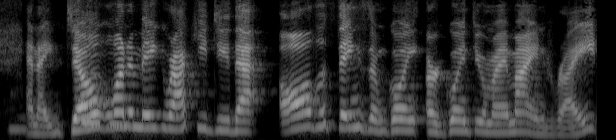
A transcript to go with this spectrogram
and I don't want to make Rocky do that. All the things I'm going are going through my mind, right?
